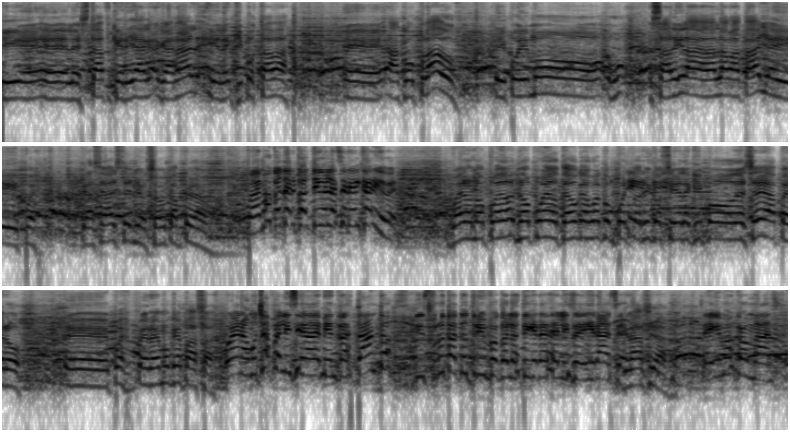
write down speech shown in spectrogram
y eh, el staff quería ganar y el equipo estaba eh, acoplado y pudimos salir a dar la batalla y pues gracias al Señor somos campeones. ¿Podemos contar contigo en la Serie del Caribe? Bueno, no puedo, no puedo, tengo que jugar con Puerto Rico si el equipo desea, pero eh, pues veremos qué pasa. Bueno, muchas felicidades. Mientras tanto, disfruta tu triunfo con los Tigres del Licey. Gracias. Gracias. Seguimos con más.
